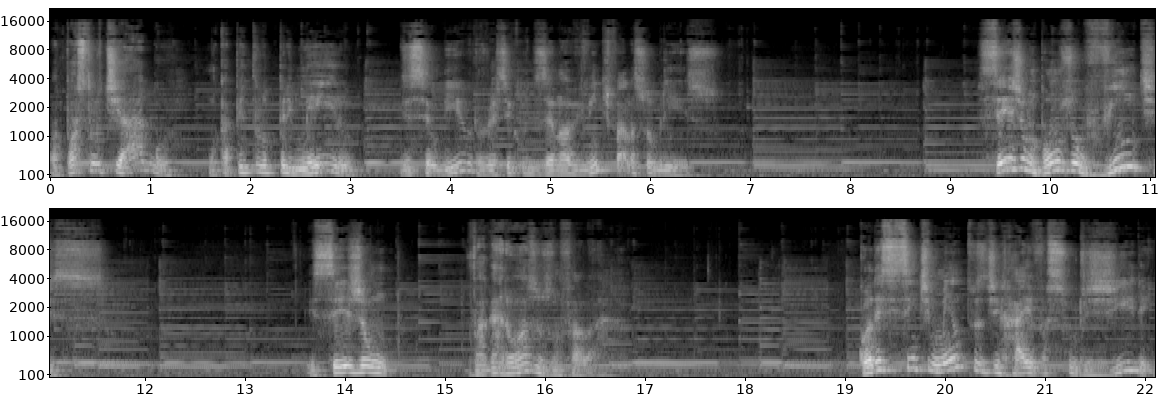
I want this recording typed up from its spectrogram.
O apóstolo Tiago, no capítulo 1 de seu livro, versículo 19 e 20, fala sobre isso. Sejam bons ouvintes e sejam vagarosos no falar. Quando esses sentimentos de raiva surgirem,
